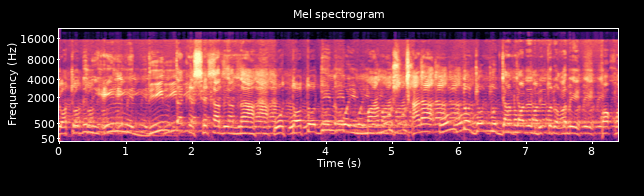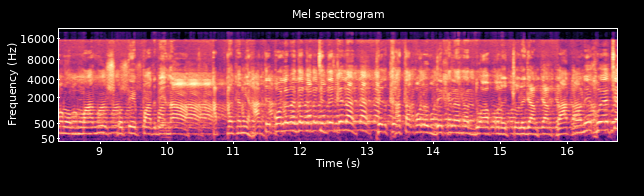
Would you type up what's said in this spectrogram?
যতদিন ইলমে দিন তাকে শেখাবেন না, ও ততদিন ওই মানুষ ছাড়া অন্য জন্য জানোয়ারের ভিতরে হবে, কখনো মানুষ হতে পারবে না। আপনাকে আমি হাতে কলমে দেখাচ্ছি, দেখে না ফের খাতা কলম দেখে নেন আর দোয়া করে চলে যান। রাত অনেক হয়েছে,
